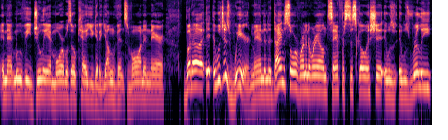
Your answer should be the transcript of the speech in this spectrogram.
in that movie. Julianne Moore was okay. You get a young Vince Vaughn in there. But uh it, it was just weird, man. And the dinosaur running around San Francisco and shit, it was it was really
